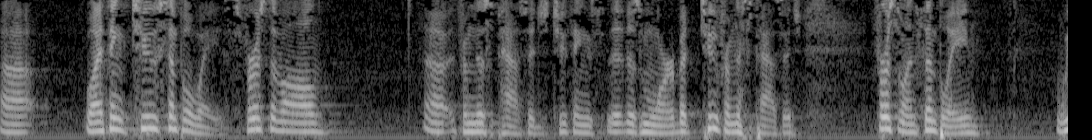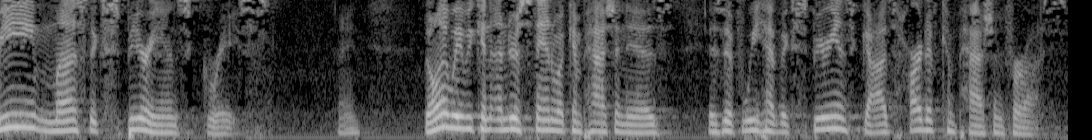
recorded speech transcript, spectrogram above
Uh, well, I think two simple ways. First of all, uh, from this passage, two things, there's more, but two from this passage. First one, simply, we must experience grace. Right? The only way we can understand what compassion is is if we have experienced God's heart of compassion for us.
